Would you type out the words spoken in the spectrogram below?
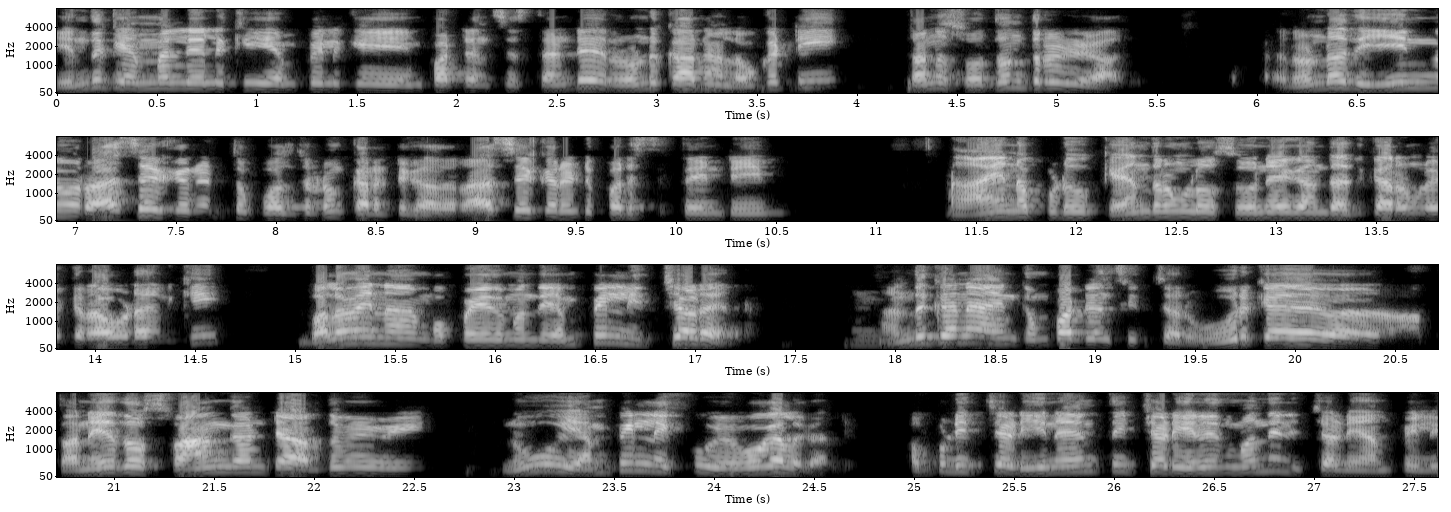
ఎందుకు ఎమ్మెల్యేలకి ఎంపీలకి ఇంపార్టెన్స్ ఇస్తంటే రెండు కారణాలు. ఒకటి తను స్వతంత్రుడు కాదు. రెండోది ఈయన్ను రాజశేఖర రెడ్డితో పోల్చడం కరెక్ట్ కాదు. రాజశేఖర రెడ్డి పరిస్థితి ఏంటి? ఆయన అప్పుడు కేంద్రంలో సోనియా గాంధీ అధికారంలోకి రావడానికి బలమైన ముప్పై ఐదు మంది ఎంపీలను ఇచ్చాడు ఆయన. అందుకనే ఆయనకి ఇంపార్టెన్స్ ఇచ్చారు. ఊరికే తనేదో స్ట్రాంగ్ అంటే అర్థమేమి? నువ్వు ఎంపీలను ఎక్కువ ఇవ్వగలగాలి. అప్పుడు ఇచ్చాడు ఈయన ఎంత ఇచ్చాడు? ఎనిమిది మందిని ఇచ్చాడు ఎంపీలు.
